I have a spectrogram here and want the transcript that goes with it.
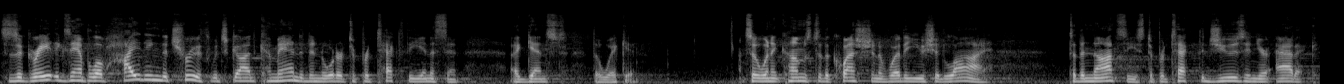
This is a great example of hiding the truth which God commanded in order to protect the innocent against the wicked. So, when it comes to the question of whether you should lie to the Nazis to protect the Jews in your attic,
